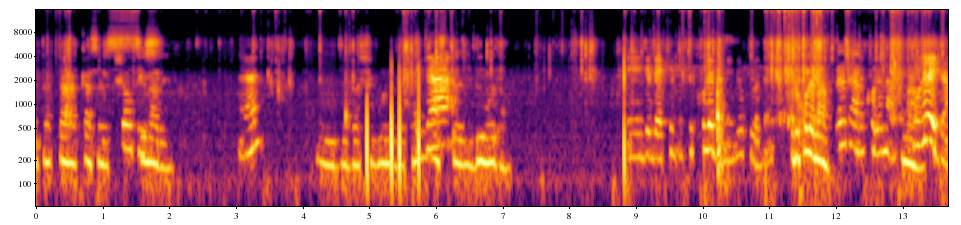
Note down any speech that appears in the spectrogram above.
এটা একটা আকাশের সিনারি। হ্যাঁ? এই যে দর্শক বন্ধু দেখেন আস্তে ডিমে দাও এই যে দেখেন একটু খুলে দেন এই যে খুলে দেন। এটা খোলে না? এটা খুলে না। না। খুলে এটা?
